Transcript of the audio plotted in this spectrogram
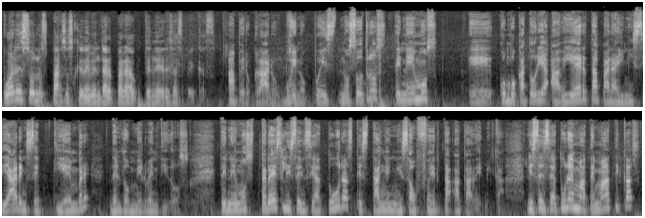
¿cuáles son los pasos que deben dar para obtener esas becas? Ah, pero claro, bueno, pues nosotros tenemos eh, convocatoria abierta para iniciar en septiembre del 2022. Tenemos tres licenciaturas que están en esa oferta académica. Licenciatura en matemáticas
